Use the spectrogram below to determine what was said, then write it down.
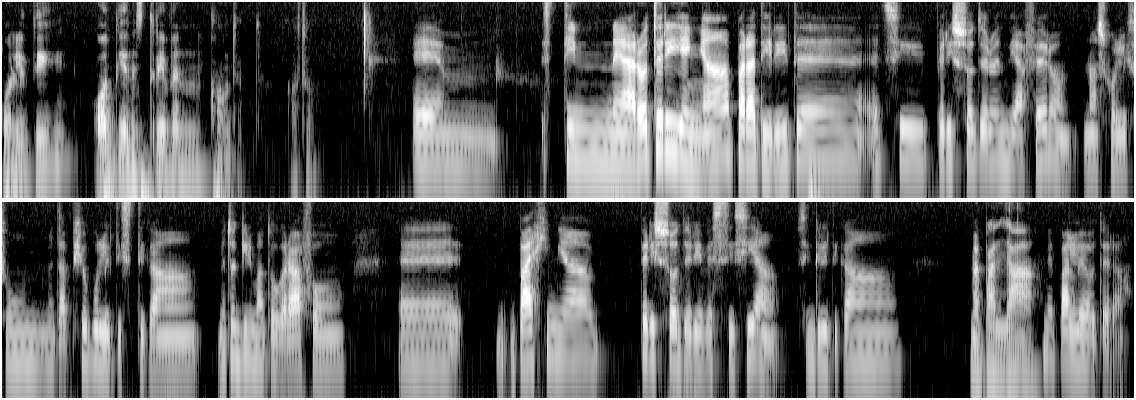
quality, audience driven content. Αυτό. Εμ, στην νεαρότερη γενιά παρατηρείτε έτσι περισσότερο ενδιαφέρον να ασχοληθούν με τα πιο πολιτιστικά, με τον κινηματογράφο. Ε, υπάρχει μια περισσότερη ευαισθησία συγκριτικά Με παλιά. με παλαιότερα.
